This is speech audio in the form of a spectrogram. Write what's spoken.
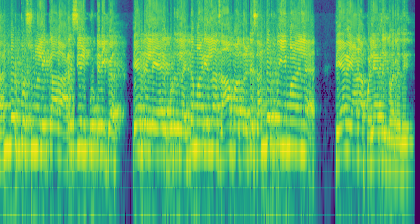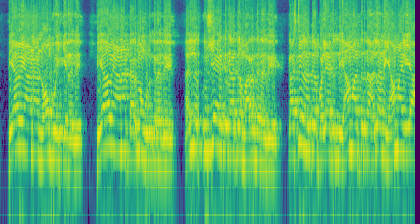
சந்தர்ப்ப சூழ்நிலைக்காக அரசியல் கூட்டணி தேர்தலில் ஏற்படுதில்ல இந்த மாதிரி எல்லாம் சாப்பாக்கள்கிட்ட சந்தர்ப்பமான இல்ல. தேவையான பள்ளியாசலுக்கு வர்றது தேவையான நோன்பு வைக்கிறது தேவையான தர்மம் கொடுக்கறது நல்ல குஷியா இருக்கிற நேரத்துல மறந்துறது கஷ்ட நேரத்துல பள்ளியாசல் ஏமாத்துறது அல்ல ஏமாலியா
